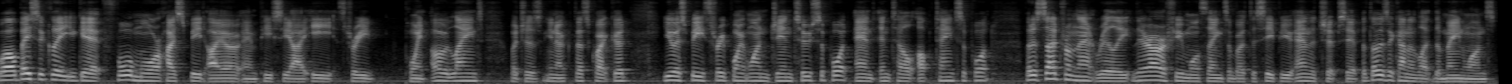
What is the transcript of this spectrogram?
Well, basically you get four more high-speed I.O. and PCIe 3.0 lanes, which is, you know, that's quite good. USB 3.1 Gen 2 support and Intel Optane support. But aside from that, really, there are a few more things on both the CPU and the chipset, but those are kind of like the main ones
